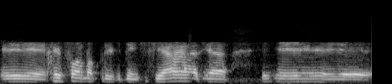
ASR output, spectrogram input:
é, reforma previdenciária, é,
